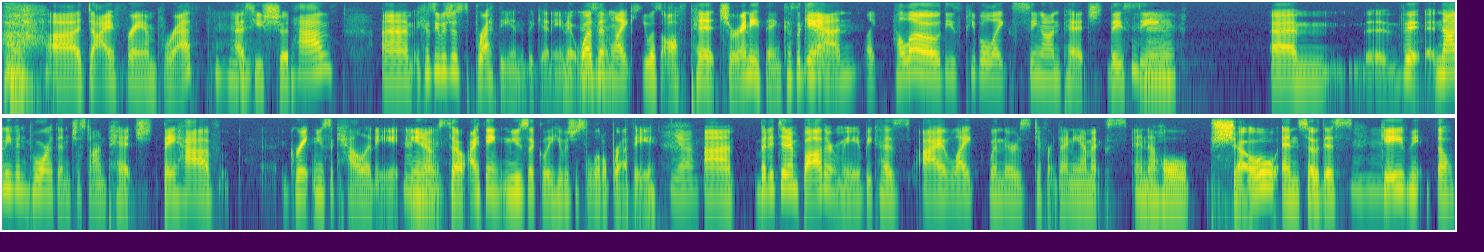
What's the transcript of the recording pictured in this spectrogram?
uh, diaphragm breath Mhm. as he should have. Um, because he was just breathy in the beginning. It wasn't Mhm. like he was off pitch or anything. Because again, like, hello, these people like sing on pitch. They sing, um, they, not even more than just on pitch. They have great musicality, you know. Mhm. So I think musically he was just a little breathy. Yeah. Um, but it didn't bother me because I like when there's different dynamics in a whole show, and so this Mhm. gave me the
